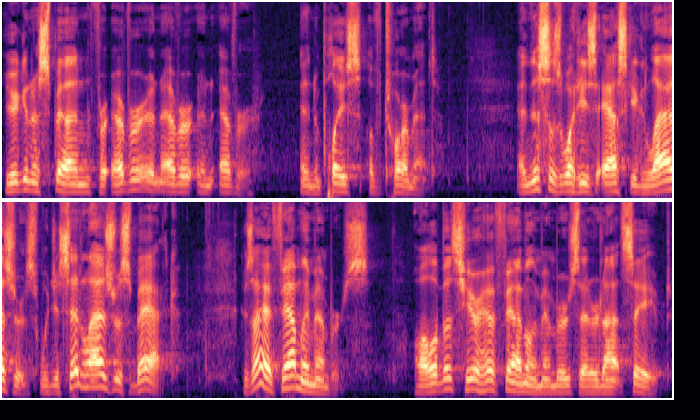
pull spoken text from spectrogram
you're going to spend forever and ever and ever in a place of torment. And this is what he's asking Lazarus Would you send Lazarus back? Because I have family members. All of us here have family members that are not saved.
